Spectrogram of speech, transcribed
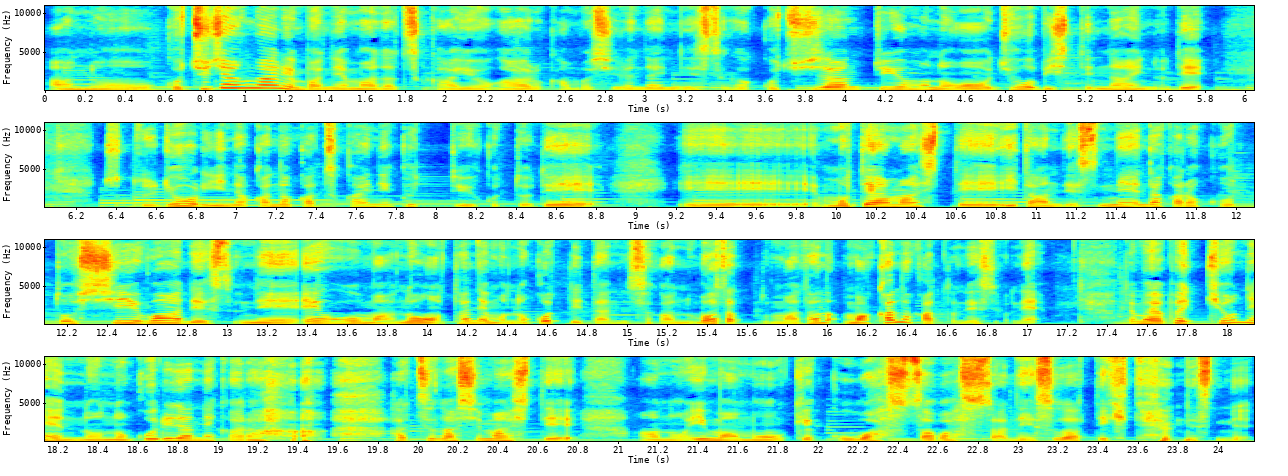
あのコチュジャンがあればねまだ使いようがあるかもしれないんですがコチュジャンというものを常備してないのでちょっと料理になかなか使いにくいっていうことで、えー、持て余していたんですねだから今年はですねエゴマの種も残っていたんですがわざとまたまかなかったんですよね。でもやっぱり去年の残り種から 発芽しましてあの今もう結構わっさわっさね育ってきてるんですね。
